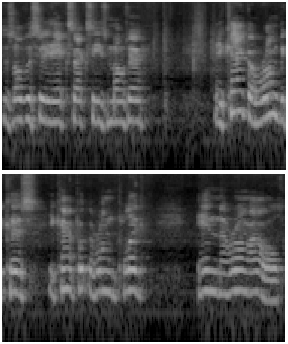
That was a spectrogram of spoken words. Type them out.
This is obviously the x-axis motor. You can't go wrong because you can't put the wrong plug in the wrong hole.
